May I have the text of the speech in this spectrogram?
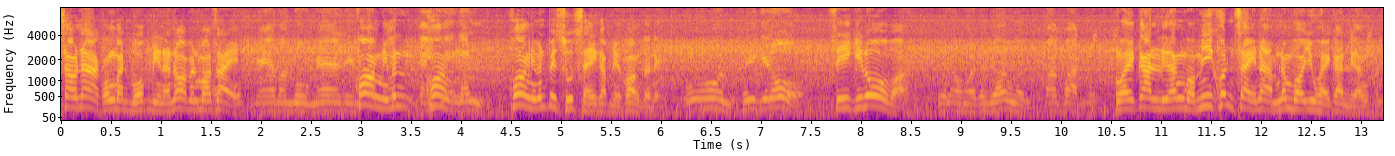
เช่าหน้าของบันบกนี่นะเนอกเป็นมอไซค์แน่มันงงแน่คลองนี่มันใกล้คลองเคียกันคลองนี่มันไปสุดใสครับเนี่ยคลองตัวนี้โอ้ยสี่กิโลสี่กิโลบ่ตัวเราหัวกระเหลืองเงินปากบ้านนี่หอยก้านเหลืองบ่มีคนใส่น้ำน้ำบ่อยู่หอยก้านเหลืองคน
